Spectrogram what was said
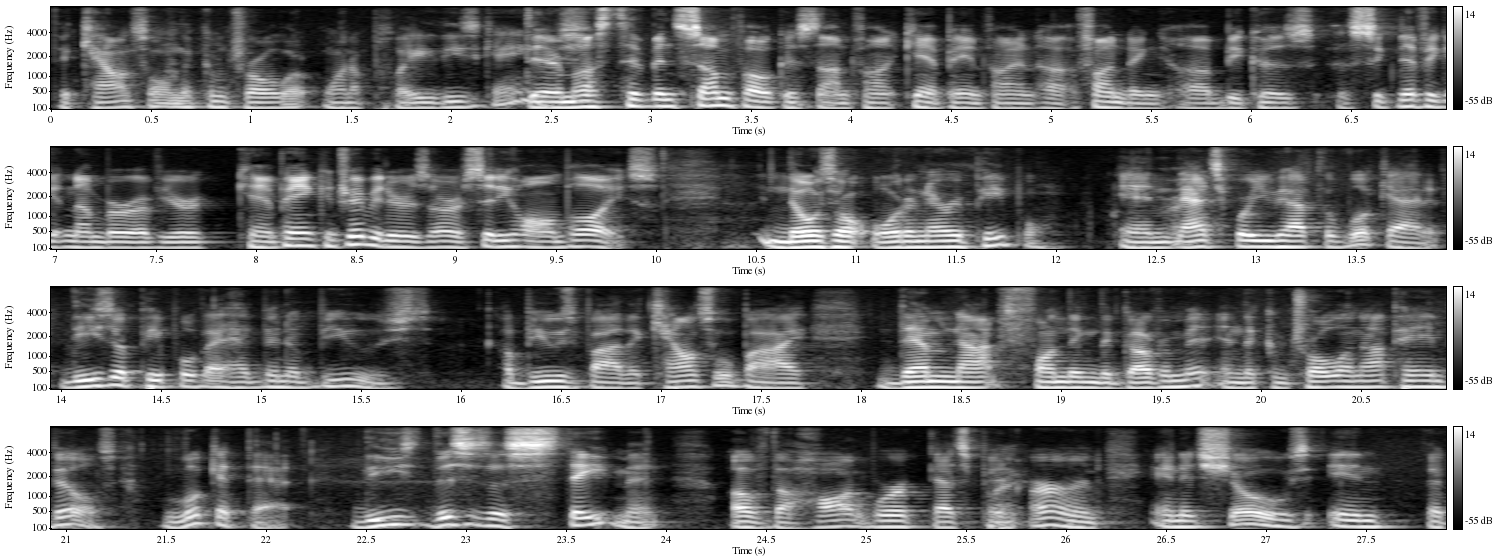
the council and the controller want to play these games. There must have been some focus on fun, campaign fin, uh, funding uh, because a significant number of your campaign contributors are city hall employees. And those are ordinary people, and that's where you have to look at it. These are people that have been abused. Abused by the council, by them not funding the government and the controller not paying bills. Look at that. These this is a statement of the hard work that's been Right. earned, and it shows in the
